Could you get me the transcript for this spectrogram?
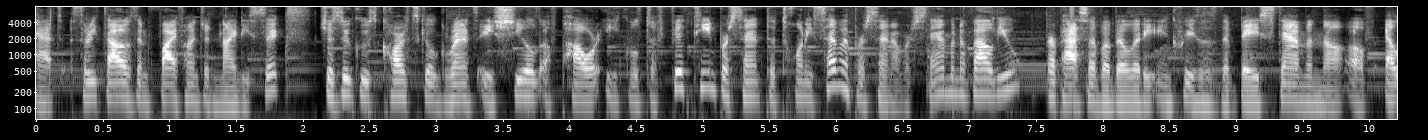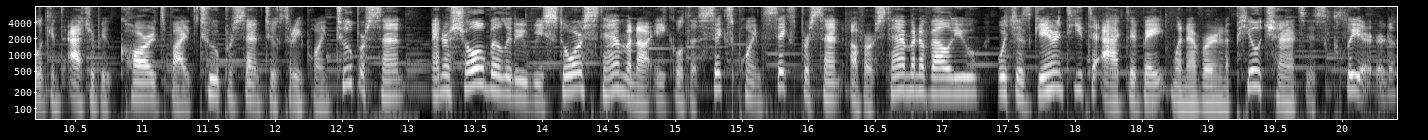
at 3596. Shizuku's card skill grants a shield of power equal to 15% to 27% of her stamina value. Her passive ability increases the base stamina of elegant attribute cards by 2% to 3.2%, and her show ability restores stamina equal to 6.6% of her stamina value, which is guaranteed to activate whenever an appeal chance is cleared.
